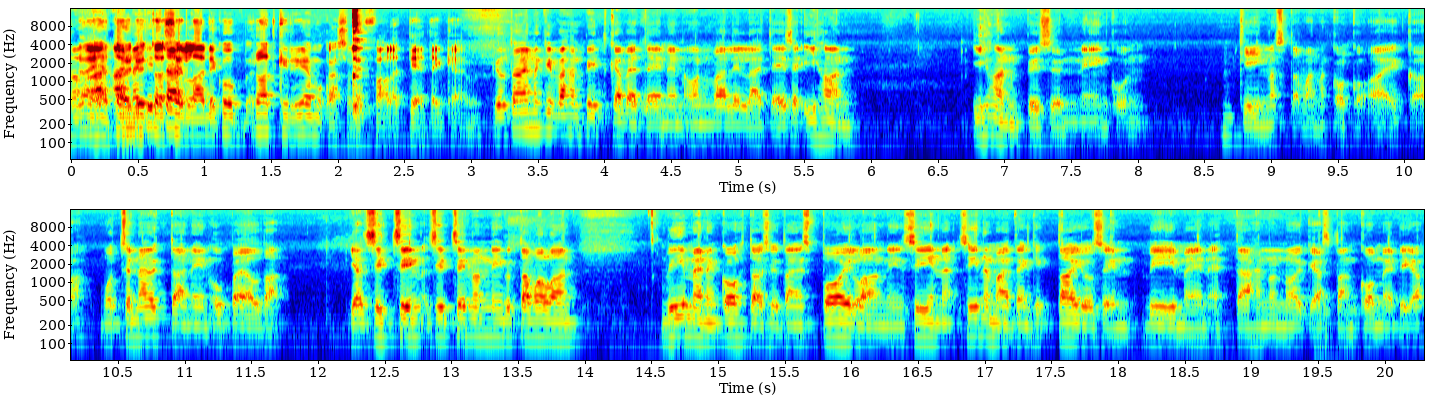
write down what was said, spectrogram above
No, No, eihän toi nyt ole sillä niin kuin Ratki Riemukassa leffalle tietenkään. kyllä tää ainakin vähän pitkäveteinen on välillä, että ei se ihan, ihan pysy niin kuin kiinnostavana koko aikaa, mutta se näyttää niin upealta. Ja sitten siinä, sit siinä on niin kuin tavallaan viimeinen kohtaus, jota en spoilaa, niin siinä, siinä mä jotenkin tajusin viimein, että tämähän on oikeastaan komedia,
